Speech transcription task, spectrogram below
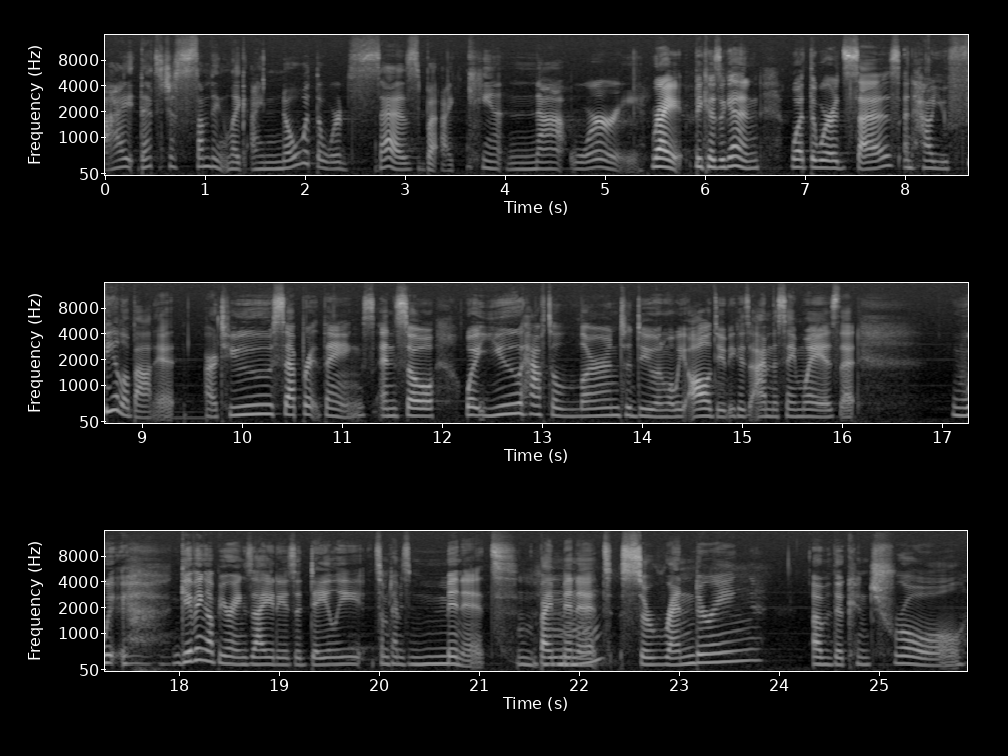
I that's just something like I know what the word says, but I can't not worry. right because again what the word says and how you feel about it are two separate things and so what you have to learn to do and what we all do because i'm the same way is that we, giving up your anxiety is a daily sometimes minute by Mhm. minute surrendering of the control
